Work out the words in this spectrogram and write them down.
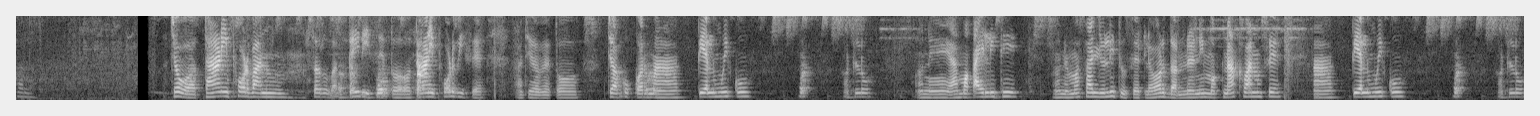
હાલો જુઓ ધાણી ફોડવાનું શરૂઆત કરી છે, તો ધાણી ફોડવી છે. આજે હવે તો ચા કુકરમાં તેલ મૂક્યું, આટલું. અને આ મકાઈ લીધી, અને મસાલિયું લીધું છે, એટલે હળદર ને નિમક નાખવાનું છે. આ તેલ મૂક્યું, આટલું.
